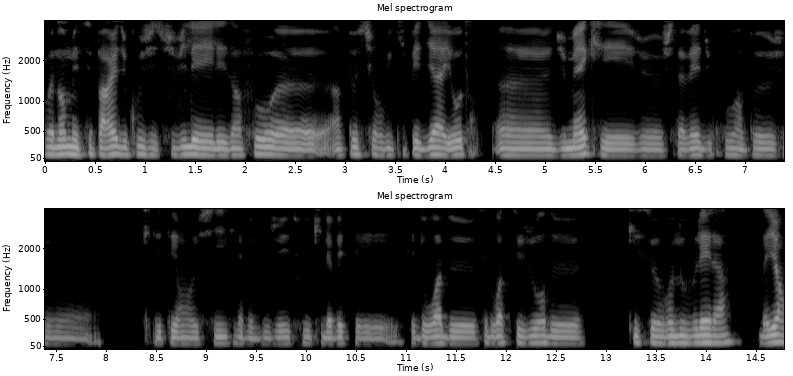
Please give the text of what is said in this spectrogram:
Ouais, non, mais c'est pareil. Du coup, j'ai suivi les, les infos euh, un peu sur Wikipédia et autres euh, du mec et je, je savais du coup un peu je, qu'il était en Russie, qu'il avait bougé et tout, qu'il avait ses, ses droits de ses droits de séjour de qui se renouvelaient là. D'ailleurs,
